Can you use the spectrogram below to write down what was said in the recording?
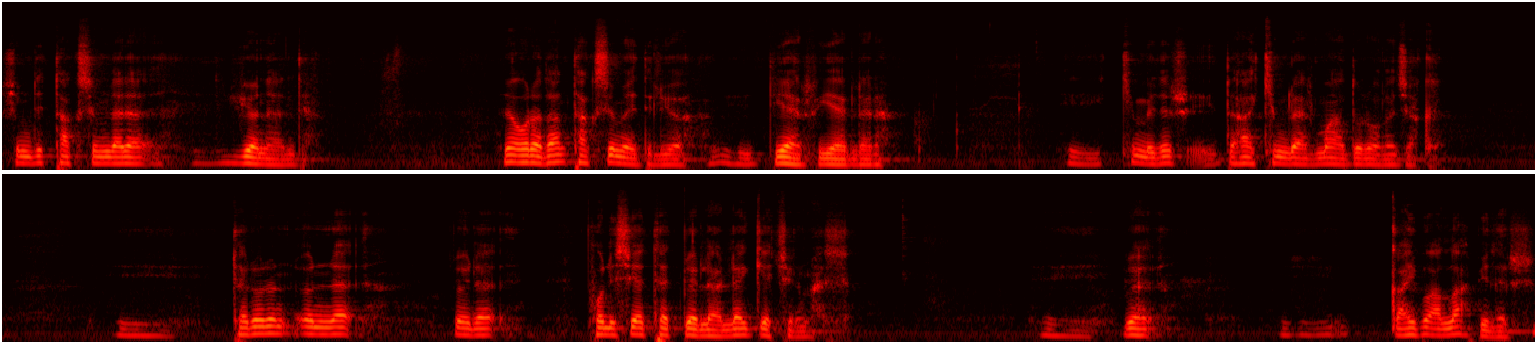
şimdi Taksimlere yöneldi. Ve oradan taksim ediliyor diğer yerlere. Kim bilir daha kimler mağdur olacak. Terörün önüne böyle polisiye tedbirlerle geçilmez. Ve gaybı Allah bilir.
